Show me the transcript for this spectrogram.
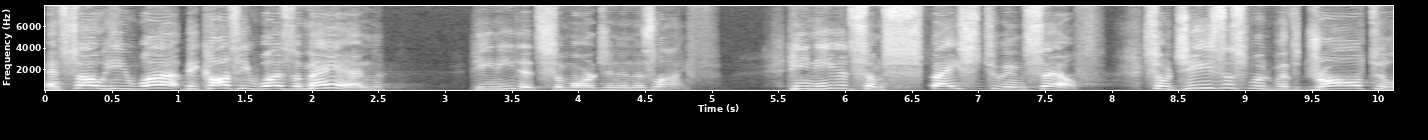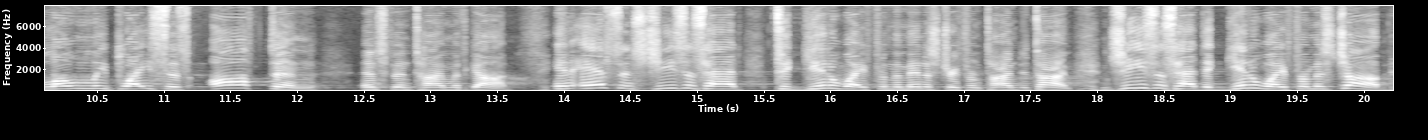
And so he was, because he was a man, he needed some margin in his life. He needed some space to himself. So Jesus would withdraw to lonely places often and spend time with God. In essence, Jesus had to get away from the ministry from time to time. Jesus had to get away from his job.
